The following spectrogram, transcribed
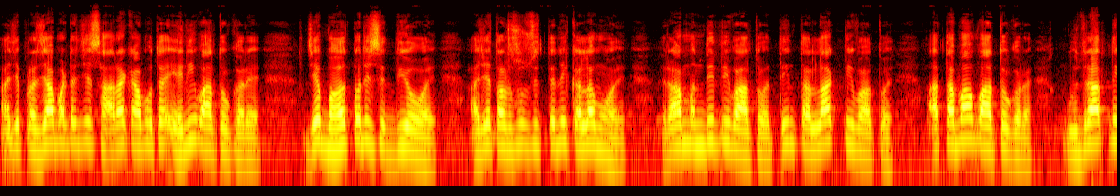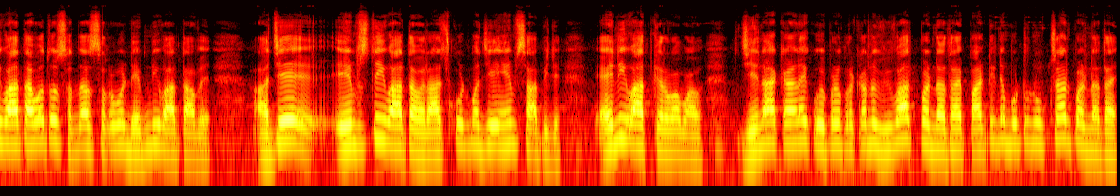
આજે પ્રજા માટે જે સારા કામો થાય, એની વાતો કરે. જે મહત્ત્વની સિદ્ધિઓ હોય, આજે ત્રણસો સિત્તેરની કલમ હોય, રામ મંદિરની વાત હોય, તીન તલાકની વાત હોય આ તમામ વાતો કરે. ગુજરાતની વાત આવે તો સરદાર સરોવર ડેમની વાત આવે. આજે એમ્સની વાત આવે, રાજકોટમાં જે એમ્સ આપી છે, એની વાત કરવામાં આવે. જેના કારણે કોઈપણ પ્રકારનો વિવાદ પણ ન થાય, પાર્ટીને મોટું નુકસાન પણ ન થાય.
